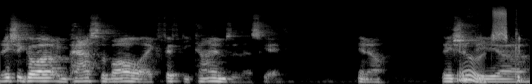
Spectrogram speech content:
they should go out and pass the ball like 50 times in this game. You know, they should be uh,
